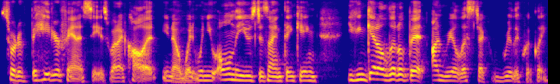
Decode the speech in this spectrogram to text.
sort of behavior fantasy is what I call it. You know, mm. when, when you only use design thinking, you can get a little bit unrealistic really quickly.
